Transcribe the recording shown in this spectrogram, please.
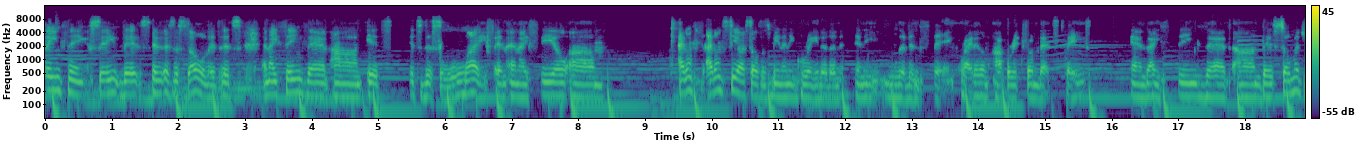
Same thing. Same. This is a soul. It, it's and I think that um, it's it's this life, and and I feel. Um, I don't I don't see ourselves as being any greater than any living thing, right? I don't operate from that space. And I think that um, there's so much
